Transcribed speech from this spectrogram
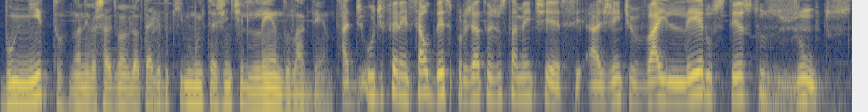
bonito no aniversário de uma biblioteca do que muita gente lendo lá dentro. O diferencial desse projeto é justamente esse. A gente vai ler os textos uhum. juntos.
